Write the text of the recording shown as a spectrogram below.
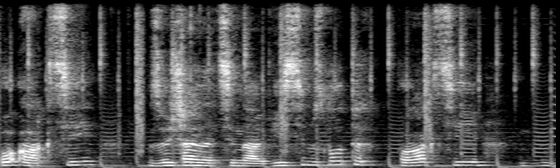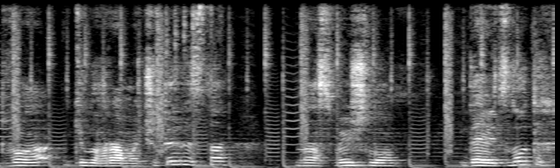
по акції. Звичайна ціна 8 злотих, по акції 2 кг 400 у нас вийшло 9 злотих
